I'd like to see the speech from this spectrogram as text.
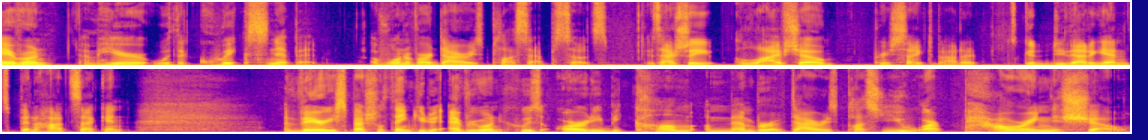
Hey everyone, I'm here with a quick snippet of one of our Diaries Plus episodes. It's actually a live show. Pretty psyched about it. It's good to do that again. It's been a hot second. A very special thank you to everyone who's already become a member of Diaries Plus. You are powering this show,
